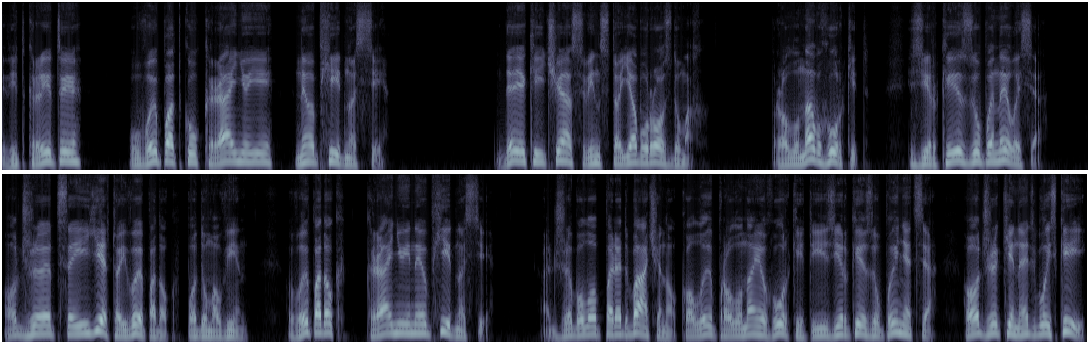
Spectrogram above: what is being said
Відкрити у випадку крайньої необхідності. Деякий час він стояв у роздумах. Пролунав гуркіт. Зірки зупинилися. Отже, це і є той випадок, подумав він. Випадок крайньої необхідності. Адже було передбачено, коли пролунає гуркіт і зірки зупиняться, отже, кінець близький.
